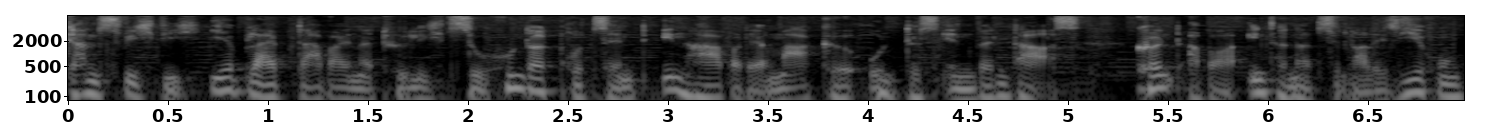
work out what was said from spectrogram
Ganz wichtig, ihr bleibt dabei natürlich zu 100% Inhaber der Marke und des Inventars, könnt aber Internationalisierung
